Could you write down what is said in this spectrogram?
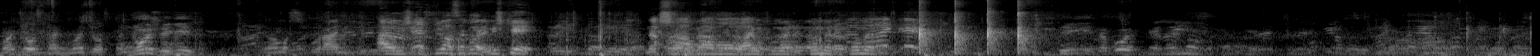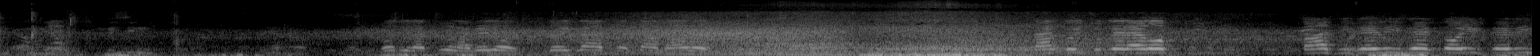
Mlađe ostani, mlađe ostani. Može, Gi. Imamo osiguranje. Ajmo, Miške, stila sa gore, Miške! Naša, bravo, ajmo, pomere, pomere, pomere. Digi, za bolj. Vodi računa, Veljo, do igrača tamo, alo. Stankoviću, gledaj loptu. Pazi, Deli, gdje stojiš, Deli?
